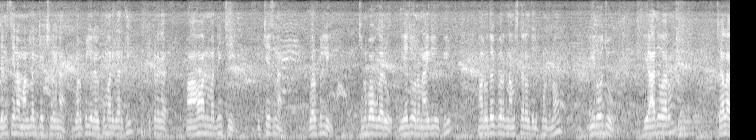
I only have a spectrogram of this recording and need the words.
జనసేన మండల అధ్యక్షులైన గొరపిల్లి రవికుమార్ గారికి ఇక్కడ మా ఆహ్వానం మరణించి విచ్చేసిన గొరపిల్లి చిన్నబాబు గారు నియోజకవర్గ నాయకులకి మా హృదయపూర్వక నమస్కారాలు తెలుపుకుంటున్నాం. ఈరోజు ఈ ఆదివారం చాలా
